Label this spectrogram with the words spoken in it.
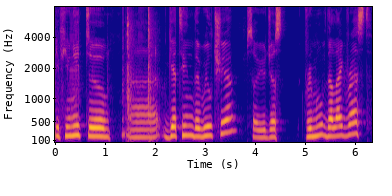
If you need to uh, get in the wheelchair, so you just remove the leg rest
